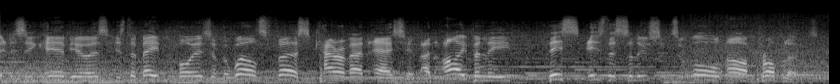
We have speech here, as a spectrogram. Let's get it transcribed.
Witnessing here, viewers, is the maiden voyage of the world's first caravan airship, and I believe this is the solution to all our problems.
